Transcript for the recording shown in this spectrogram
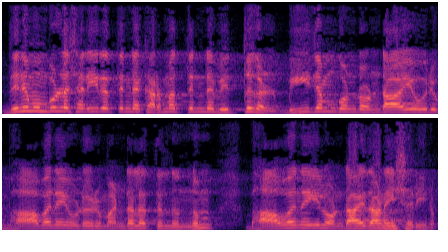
ഇതിനു മുമ്പുള്ള ശരീരത്തിന്റെ കർമ്മത്തിന്റെ വിത്തുകൾ ബീജം കൊണ്ടുണ്ടായ ഒരു ഭാവനയുടെ ഒരു മണ്ഡലത്തിൽ നിന്നും ഭാവനയിൽ ഉണ്ടായതാണ് ഈ ശരീരം.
